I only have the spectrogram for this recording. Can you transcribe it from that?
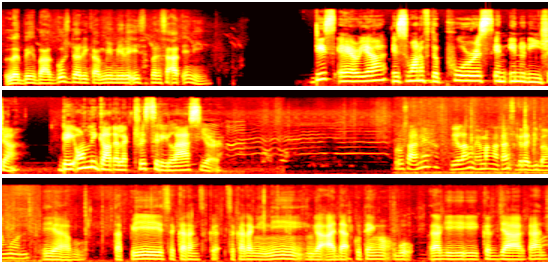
lebih bagus dari kami miliki pada saat ini. This area is one of the poorest in Indonesia. They only got electricity last year. Perusahaannya bilang memang akan segera dibangun. Iya, Bu. Tapi sekarang sekarang ini nggak ada. Aku tengok, Bu, lagi kerja kan.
